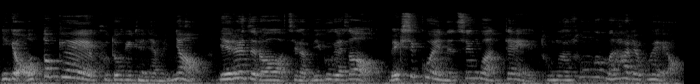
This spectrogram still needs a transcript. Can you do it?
이게 어떻게 구동이 되냐면요. 예를 들어 제가 미국에서 멕시코에 있는 친구한테 돈을 송금을 하려고 해요.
